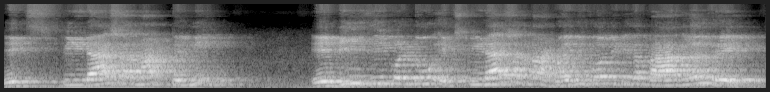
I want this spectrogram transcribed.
XP dash or not? Tell me. AB is equal to XP dash or not? Why? Because it is a parallel ray.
